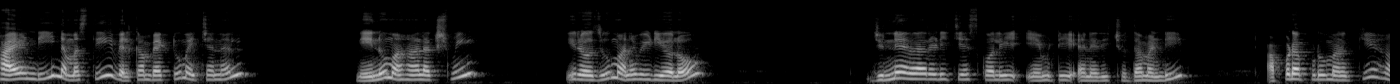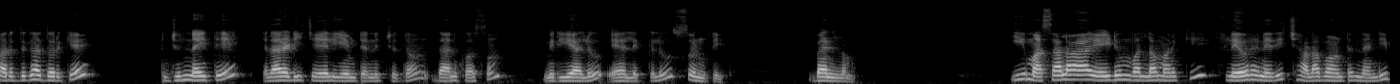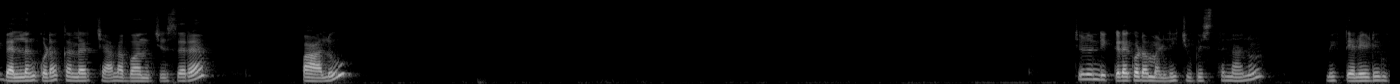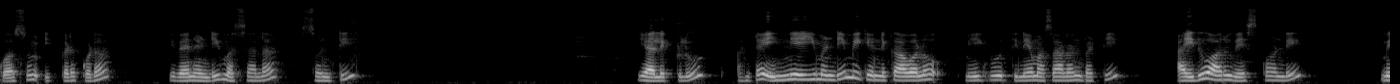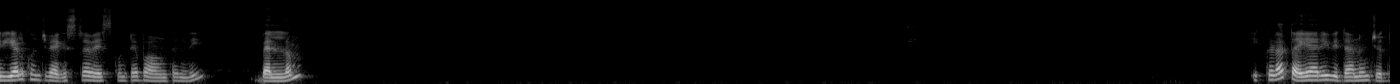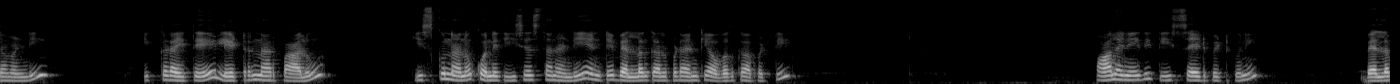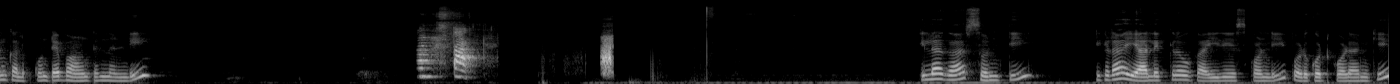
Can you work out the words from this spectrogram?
Hi అండి నమస్తే welcome back to my channel. నేను మహాలక్ష్మి. ఈరోజు మన వీడియోలో జున్ను ఎలా రెడీ చేసుకోవాలి ఏమిటి అనేది చూద్దామండి. అప్పుడప్పుడు మనకి అరుదుగా దొరికే జున్ను అయితే ఎలా రెడీ చేయాలి ఏమిటి అనేది చూద్దాం. దానికోసం మిరియాలు ఏలెక్కలు శొంఠి బెల్లం ఈ మసాలా వేయడం వల్ల మనకి ఫ్లేవర్ అనేది చాలా బాగుంటుందండి. బెల్లం కూడా కలర్ చాలా బాగుంది చూసారా? పాలు. చూడండి ఇక్కడ కూడా మళ్ళీ చూపిస్తున్నాను. మీకు తెలియడం కోసం ఇక్కడ కూడా ఇవేనండి మసాలా సొంటి యాలెక్కులు అంటే ఇన్ని వేయమండి. మీకు ఎన్ని కావాలో మీకు తినే మసాలాను బట్టి ఐదు ఆరు వేసుకోండి. మిరియాలు కొంచెం ఎక్స్ట్రా వేసుకుంటే బాగుంటుంది. బెల్లం. ఇక్కడ తయారీ విధానం చూద్దామండి. ఇక్కడైతే లీటర్న్నర పాలు తీసుకున్నాను. కొన్ని తీసేస్తానండి. అంటే బెల్లం కలపడానికి అవ్వదు కాబట్టి. పాలు అనేది తీసి సైడ్ పెట్టుకుని బెల్లం కలుపుకుంటే బాగుంటుందండి. ఇలాగా సొంటి ఇక్కడ యాలెక్కలు ఒక ఐదు వేసుకోండి పొడి కొట్టుకోవడానికి.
